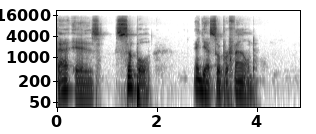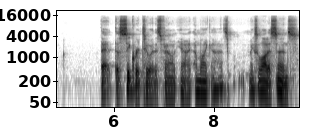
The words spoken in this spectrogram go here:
That is simple and yet so profound that the secret to it is found. Yeah, I'm like, oh, that makes a lot of sense.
